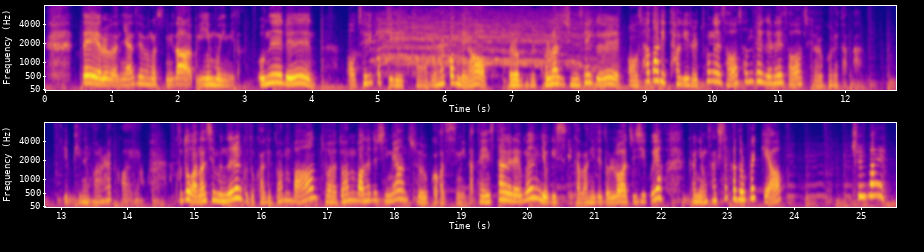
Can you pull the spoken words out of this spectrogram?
네, 여러분 안녕하세요. 반갑습니다. 미니모입니다. 오늘은 어, 제비뽑기 메이크업을 할 건데요. 여러분들 골라주시는 색을 어, 사다리 타기를 통해서 선택을 해서 제 얼굴에다가 입히는 걸 할 거예요. 구독 안 하신 분들은 구독하기도 한번, 좋아요도 한번 해주시면 좋을 것 같습니다. 제 인스타그램은 여기 있으니까 많이들 놀러와 주시고요. 그럼 영상 시작하도록 할게요. 출발!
